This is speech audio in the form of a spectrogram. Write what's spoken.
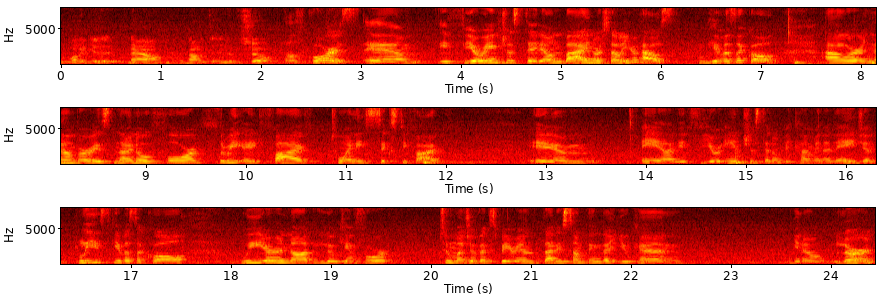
we want to get it now and not at the end of the show? Of course. Um, if you're interested in buying or selling your house, give us a call. Our number is 904 385 2065. Um, and if you're interested in becoming an agent, please give us a call. We are not looking for too much of experience. That is something that you can, you know, learn.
